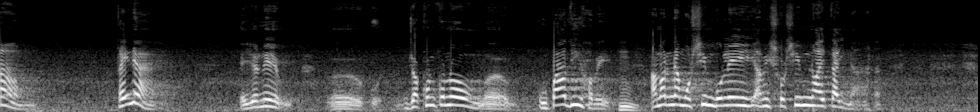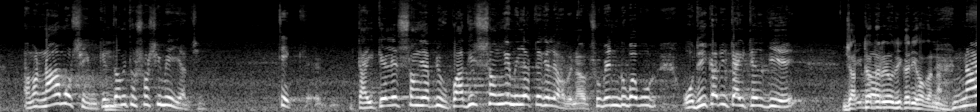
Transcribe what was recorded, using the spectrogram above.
নাম। তাই না? এই জন্যে যখন কোনো উপাধি হবে আমার নাম অসীম বলেই আমি সসীম নয় তাই না? আমার নাম অসীম কিন্তু আমি তো সসীমেই আছি। ঠিক। টাইটেলের সঙ্গে আপনি উপাধির সঙ্গে মিলাতে গেলে হবে না। শুভেন্দু বাবুর অধিকারী টাইটেল দিয়ে যাত্রা দলের অধিকারী হবে না। না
